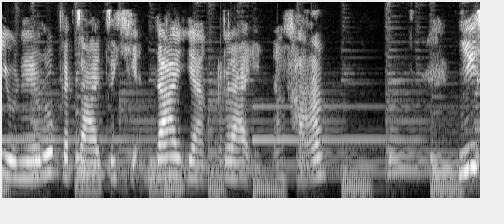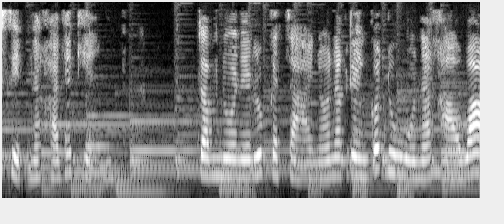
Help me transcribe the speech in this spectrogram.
อยู่ในรูปกระจายจะเขียนได้อย่างไรนะคะ 20 นะคะ ถ้าเขียนจำนวนในรูปกระจายเนาะนักเรียนก็ดูนะคะว่า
